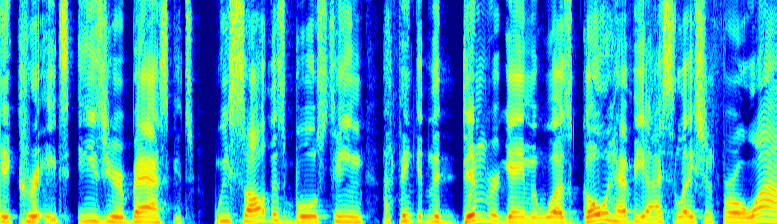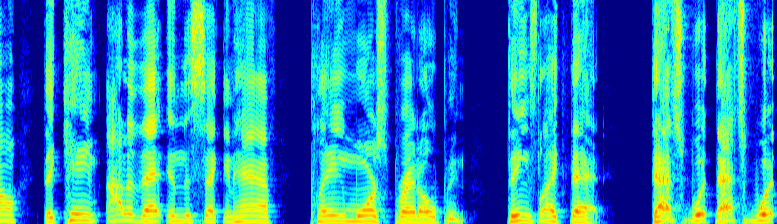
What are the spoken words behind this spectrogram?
it creates easier baskets. We saw this Bulls team, I think in the Denver game, it was go heavy isolation for a while. They came out of that in the second half, playing more spread open, things like that. That's what that's what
